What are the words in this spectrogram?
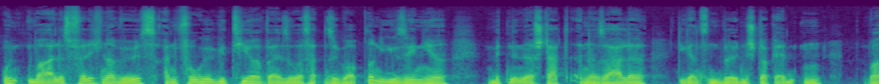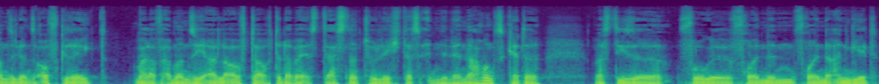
Unten war alles völlig nervös an Vogelgetier, weil sowas hatten sie überhaupt noch nie gesehen hier. Mitten in der Stadt, an der Saale, die ganzen blöden Stockenten, waren sie ganz aufgeregt, weil auf einmal ein Seeadler auftauchte. Dabei ist das natürlich das Ende der Nahrungskette, was diese Vogelfreundinnen, Freunde angeht.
